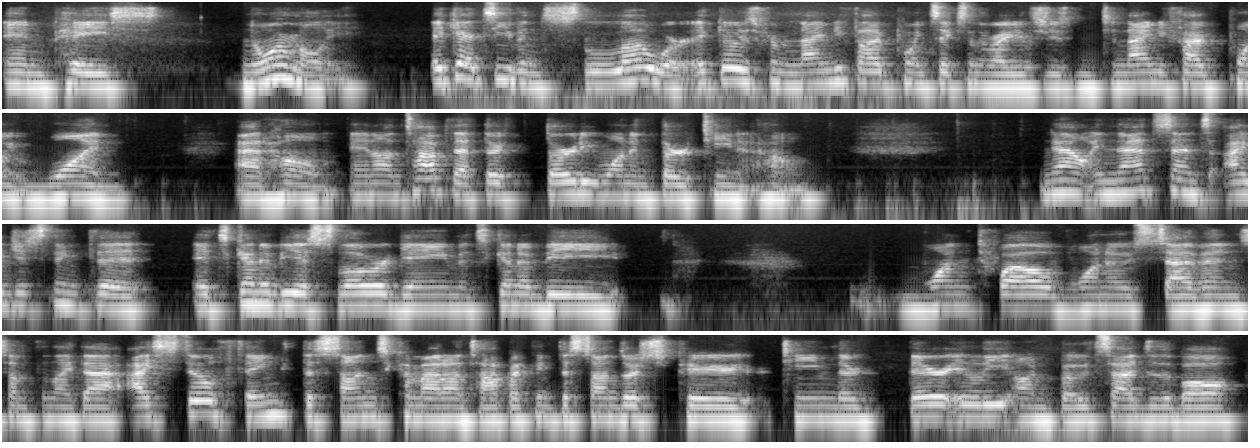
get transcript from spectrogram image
in pace normally, it gets even slower. It goes from 95.6 in the regular season to 95.1 at home. And on top of that, they're 31 and 13 at home. Now, in that sense, I just think that it's going to be a slower game. It's going to be 112, 107, something like that. I still think the Suns come out on top. I think the Suns are superior team. They're they're elite on both sides of the ball.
